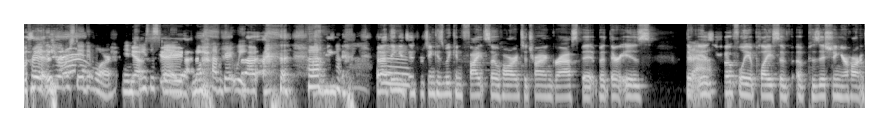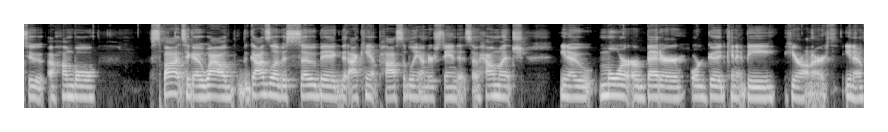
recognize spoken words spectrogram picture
we pray it. that you understand it more in yeah, Jesus' name. Yeah, yeah, no. Have a great week. But I, I mean, but I think it's interesting because we can fight so hard to try and grasp it, but there is there is hopefully a place of, of positioning your heart into a humble spot to go, wow, God's love is so big that I can't possibly understand it. So how much, you know, more or better or good can it be here on earth, you know?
